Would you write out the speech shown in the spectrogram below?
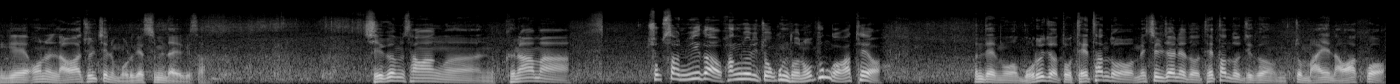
이게 오늘 나와 줄지는 모르겠습니다 여기서. 지금 상황은 그나마 축산 위가 확률이 조금 더 높은 것 같아요. 근데 뭐 모르죠. 또 대탄도 며칠 전에도 대탄도 지금 좀 많이 나왔고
